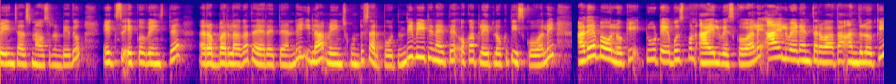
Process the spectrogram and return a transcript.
వేయించాల్సిన అవసరం లేదు. ఎగ్స్ ఎక్కువ వేయిస్తే రబ్బర్ లాగా తయారవుతాయండి ఇలా వేయించుకుంటే సరిపోతుంది. వీటిని అయితే ఒక ప్లేట్లోకి తీసుకోవాలి. అదే బౌల్లోకి టూ టేబుల్ స్పూన్ ఆయిల్ వేసుకోవాలి. ఆయిల్ వేడైన తర్వాత అందులోకి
